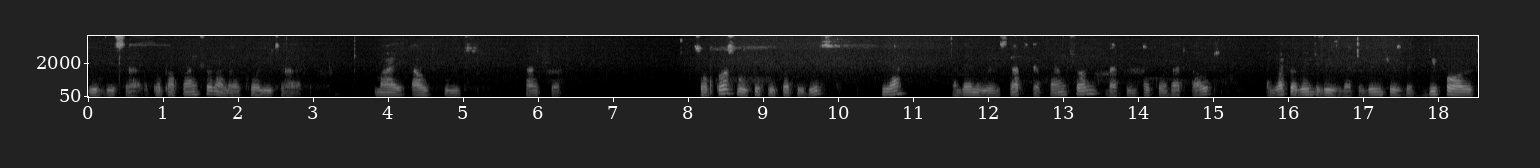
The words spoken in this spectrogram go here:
give this uh, a proper function and I'll call it uh, my output function. So of course we'll quickly copy this here and then we'll start the function that will echo that out and what we're going to do is that we're going to use the default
